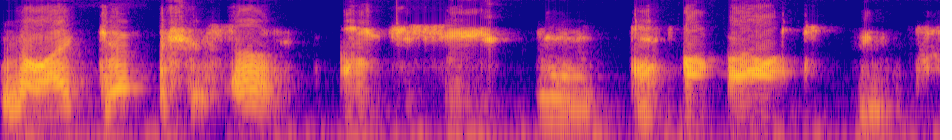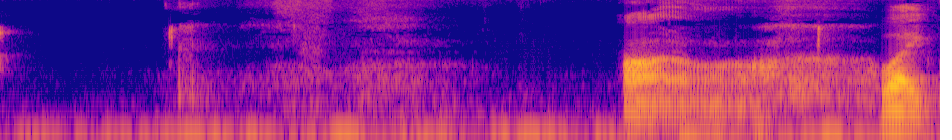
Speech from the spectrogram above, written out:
No, I get what you're saying. I'm just saying, mm, I'm not balanced. I don't know. Like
